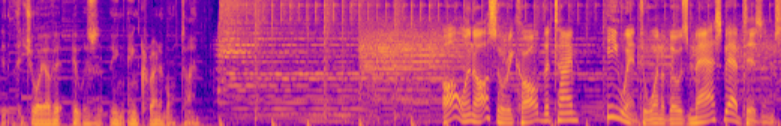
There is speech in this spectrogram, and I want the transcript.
the joy of it. It was an incredible time. Alwyn also recalled the time he went to one of those mass baptisms,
